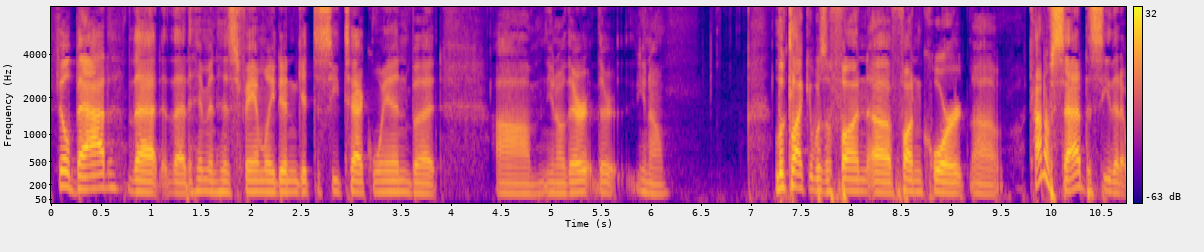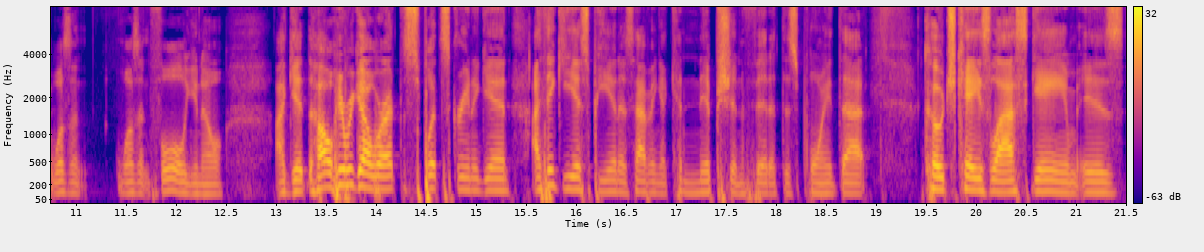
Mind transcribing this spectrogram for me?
feel bad that that him and his family didn't get to see Tech win, but um, you know they're they're you know looked like it was a fun uh, fun court. Uh, kind of sad to see that it wasn't wasn't full. You know, I get oh here we go. We're at the split screen again. I think ESPN is having a conniption fit at this point that Coach K's last game is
